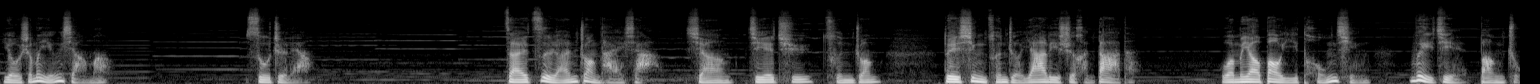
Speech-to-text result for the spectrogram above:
有什么影响吗？苏志良，在自然状态下，像街区、村庄，对幸存者压力是很大的，我们要报以同情、慰藉、帮助。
